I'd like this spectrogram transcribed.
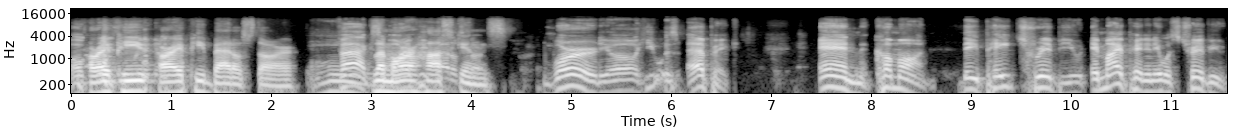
Oh, R.I.P. R.I.P. Battlestar. Facts. Lamar R.I.P. Battlestar. Hoskins. Word, yo, he was epic. And come on, they paid tribute. In my opinion, it was tribute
